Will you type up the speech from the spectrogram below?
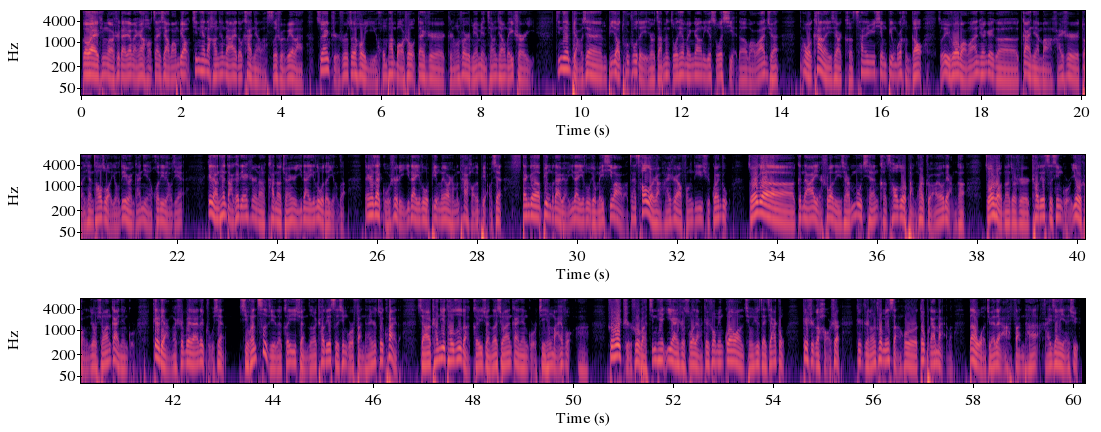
各位听老师，大家晚上好，在下王彪。今天的行情大家也都看见了，死水微澜。虽然指数最后以红盘报收，但是只能说是勉勉强强维持而已。今天表现比较突出的，也就是咱们昨天文章里所写的网络安全。但我看了一下，可参与性并不是很高，所以说网络安全这个概念吧，还是短线操作，有利润赶紧获利了结。这两天打开电视呢，看到全是一带一路的影子。但是在股市里，一带一路并没有什么太好的表现，但这并不代表一带一路就没希望了。在操作上，还是要逢低去关注。昨儿个跟大家也说了一下，目前可操作板块主要有两个，左手呢就是超跌次新股，右手呢就是雄安概念股，这两个是未来的主线。喜欢刺激的可以选择超跌次新股，反弹是最快的。想要长期投资的可以选择雄安概念股进行埋伏啊。说回指数吧，今天依然是缩量，这说明观望的情绪在加重，这是个好事儿。这只能说明散户都不敢买了，但我觉得啊，反弹还将延续。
